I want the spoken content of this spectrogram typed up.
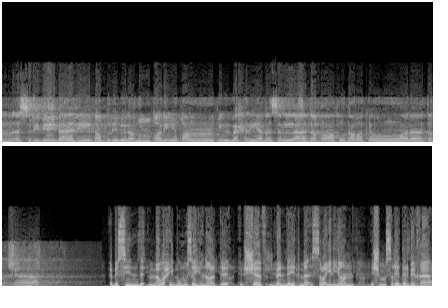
أن أسر بعبادي فاضرب لهم طريقا في البحر يبسا لا تخاف دركا ولا تخشى بسند موحي بموسى هنارت بشاف بنديت ما إسرائيليان اش مصر در بخا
